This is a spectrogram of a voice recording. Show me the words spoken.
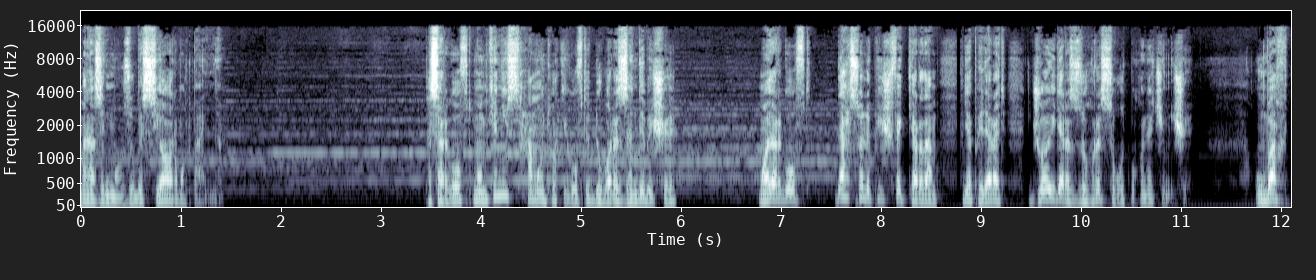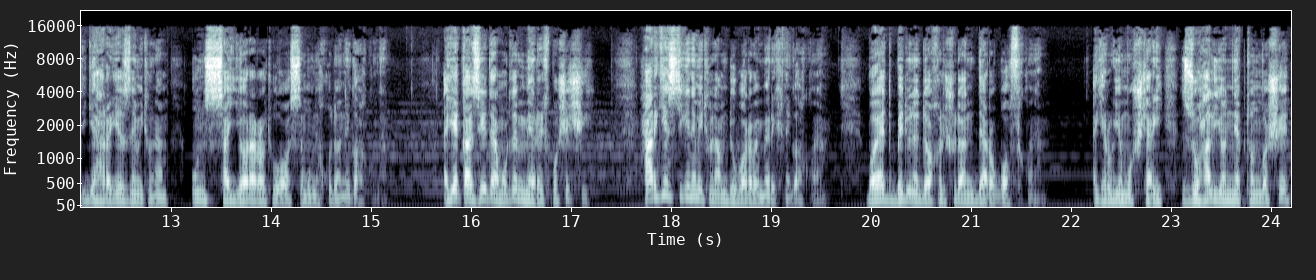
من از این موضوع بسیار مطمئنم. پسر گفت ممکن نیست همونطور که گفته دوباره زنده بشه؟ مادر گفت ده سال پیش فکر کردم یا پدرت جایی در زهره سقوط بکنه چی میشه. اون وقت دیگه هرگز نمی‌تونم اون سیاره را تو آسمون خدا نگاه کنم. اگه قضیه در مورد مریخ باشه چی؟ هرگز دیگه نمی‌تونم دوباره به مریخ نگاه کنم. باید بدون داخل شدن در و قفل کنم. اگر روی مشتری زحل یا نپتون باشه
